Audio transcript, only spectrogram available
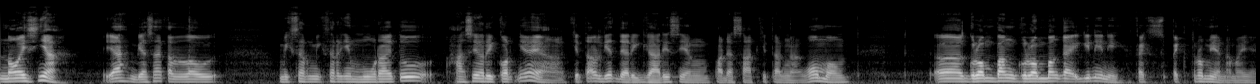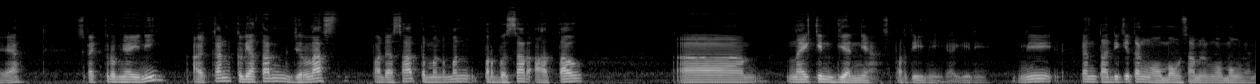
noise-nya ya. Biasa kalau mixer-mixer yang murah itu hasil recordnya ya kita lihat dari garis yang pada saat kita nggak ngomong eh, gelombang-gelombang uh, kayak gini nih spektrumnya namanya ya spektrumnya ini akan kelihatan jelas pada saat teman-teman perbesar atau uh, naikin gennya seperti ini kayak gini ini kan tadi kita ngomong sambil ngomong kan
